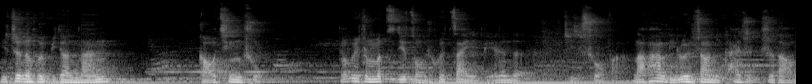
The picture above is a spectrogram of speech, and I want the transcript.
你真的会比较难搞清楚，那为什么自己总是会在意别人的这些说法？哪怕理论上你开始知道了，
